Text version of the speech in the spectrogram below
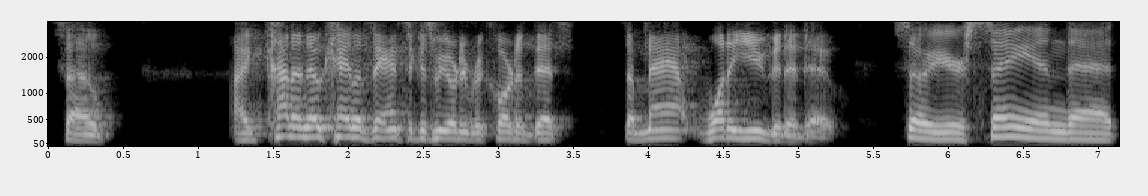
So I kind of know Caleb's answer because we already recorded this. So, Matt, what are you going to do? So you're saying that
